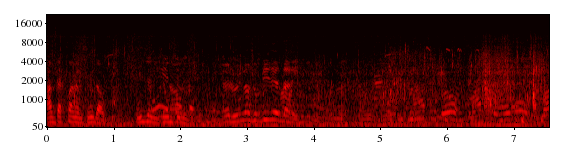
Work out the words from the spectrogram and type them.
আর দেখবা না তুমি যাও উঠে গেছে উঠে গেছে খাইবো মনে হচ্ছে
